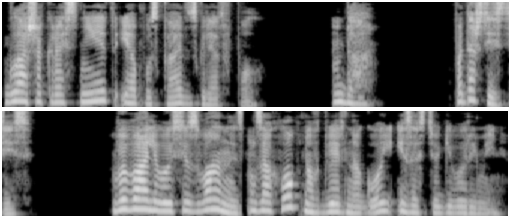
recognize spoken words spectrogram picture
Глаша краснеет и опускает взгляд в пол. Да. Подожди здесь. Вываливаюсь из ванны, захлопнув дверь ногой и застегиваю ремень.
